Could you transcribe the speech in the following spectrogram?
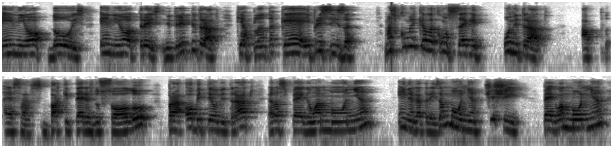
NO2, NO3, nitrito nitrato, que a planta quer e precisa. Mas como é que ela consegue o nitrato? a, essas bactérias do solo para obter o nitrato, elas pegam amônia, NH3, amônia, xixi, pegam amônia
